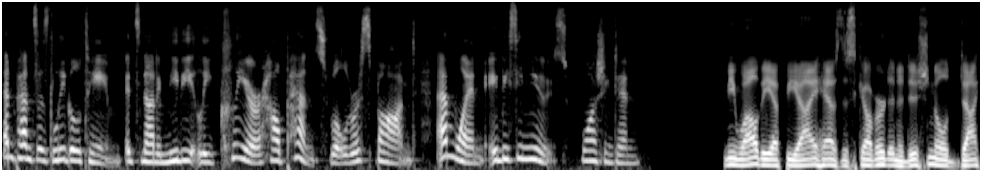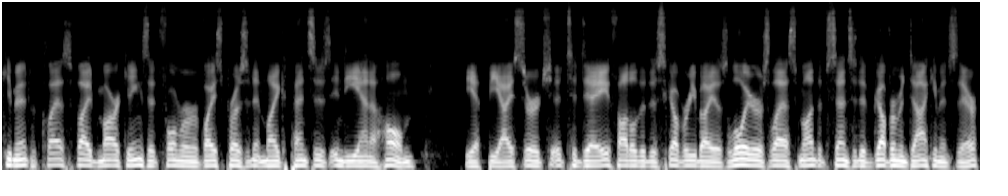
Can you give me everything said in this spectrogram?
and Pence's legal team. It's not immediately clear how Pence will respond. Em ABC News, Washington. Meanwhile, the FBI has discovered an additional document with classified markings at former Vice President Mike Pence's Indiana home. The FBI search today followed the discovery by his lawyers last month of sensitive government documents there.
